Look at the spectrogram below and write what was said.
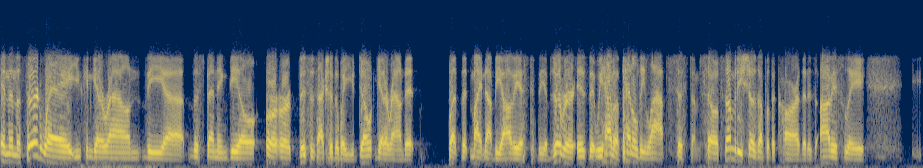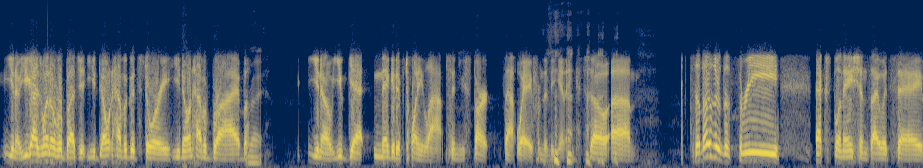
And then the third way you can get around the uh, the spending deal, or, or this is actually the way you don't get around it, but that might not be obvious to the observer, is that we have a penalty laps system. So if somebody shows up with a car that is obviously, you know, you guys went over budget, you don't have a good story, you don't have a bribe, Right. you know, you get negative 20 laps and you start that way from the beginning. so, um, so those are the three explanations I would say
